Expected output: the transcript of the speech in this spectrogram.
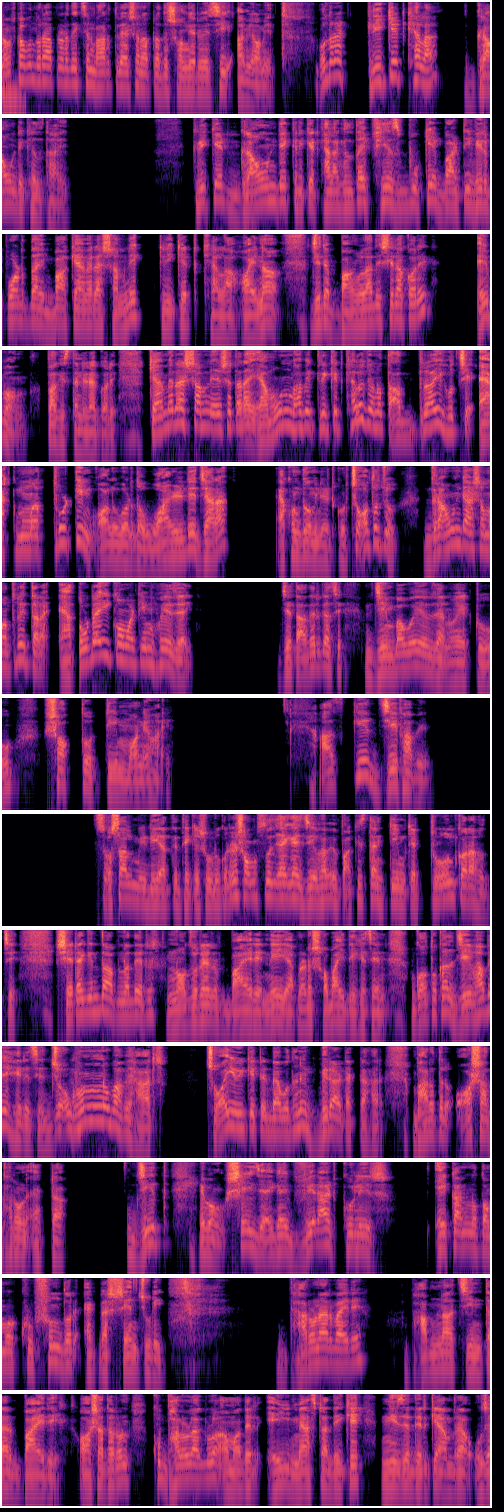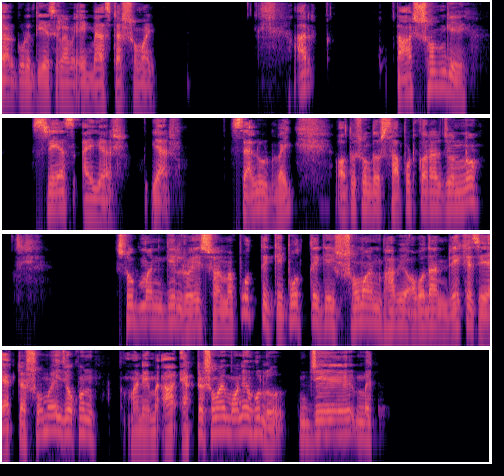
নমস্কার বন্ধুরা, আপনারা দেখছেন ভারতের অ্যাকশন আপনাদের সঙ্গে রয়েছি আমি অমিত। বন্ধুরা, ক্রিকেট খেলা গ্রাউন্ডে খেলতে হয়। ক্রিকেট গ্রাউন্ডে ক্রিকেট খেলা খেলতে হয় ফেসবুকে বা টিভির পর্দায় বা ক্যামেরার সামনে ক্রিকেট খেলা হয় না, যেটা বাংলাদেশিরা করে এবং পাকিস্তানিরা করে। ক্যামেরার সামনে এসে তারা এমন ভাবে ক্রিকেট খেলে যেন তারাই হচ্ছে একমাত্র টিম অল ওভার দ্য ওয়ার্ল্ডে যারা এখন ডোমিনেট করছে। অথচ গ্রাউন্ডে আসা মাত্রই তারা এতটাই কমা টিম হয়ে যায় যে তাদের কাছে জিম্বাবুয়ে যেন একটু শক্ত টিম মনে হয়। আজকে যেভাবে সোশ্যাল মিডিয়াতে থেকে শুরু করে সমস্ত জায়গায় যেভাবে পাকিস্তান টিমকে ট্রোল করা হচ্ছে, সেটা কিন্তু আপনাদের নজরের বাইরে নেই। আপনারা সবাই দেখেছেন, গতকাল যেভাবে হেরেছে, জঘন্যভাবে হার। ছয় উইকেটের ব্যবধানে বিরাট একটা হার। ভারতের অসাধারণ একটা জিত এবং সেই জায়গায় বিরাট কোহলির একান্নতম খুব সুন্দর একটা সেঞ্চুরি। ধারণার বাইরে, ভাবনা, চিন্তার বাইরে। অসাধারণ। খুব ভালো লাগল আমাদের এই ম্যাচটা দেখে, নিজেদেরকে আমরা উজাড় করে দিয়েছিলাম এই ম্যাচটার সময়। আর তার সঙ্গে শ্রেয়াস আইয়ার, ইয়ার, স্যালুট ভাই, অত সুন্দর সাপোর্ট করার জন্য শুভমান গিল, রোহিত শর্মা প্রত্যেকে প্রত্যেকেই সমানভাবে অবদান রেখেছে। একটা সময় যখন মানে একটা সময় মনে হলো যে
